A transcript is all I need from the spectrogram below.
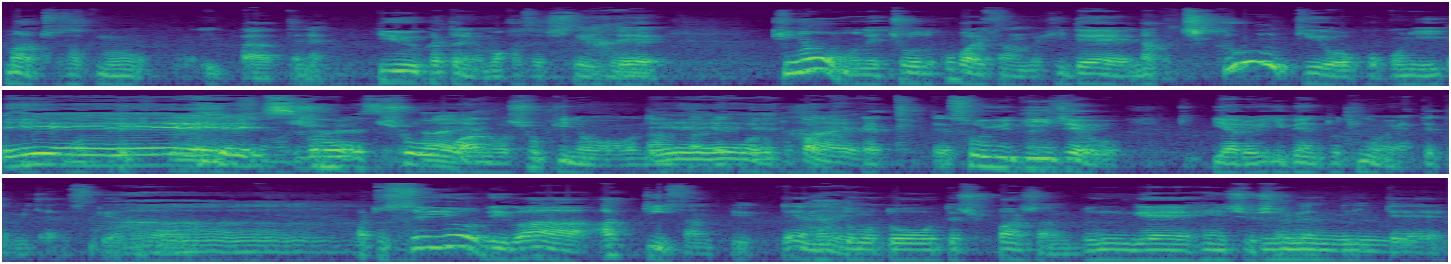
まあ著作もいっぱいあってね、っていう方にお任せしていて、はい。昨日もね、ちょうど小針さんの日で、なんか蓄音機をここに持ってきて、えー昭和の初期のなんかレコードとかをかけて、そういう DJ をやるイベント昨日やってたみたいですけれども。ああと水曜日はアッキーさんって言ってはい。もともと大手出版社の文芸編集者をやっていて、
